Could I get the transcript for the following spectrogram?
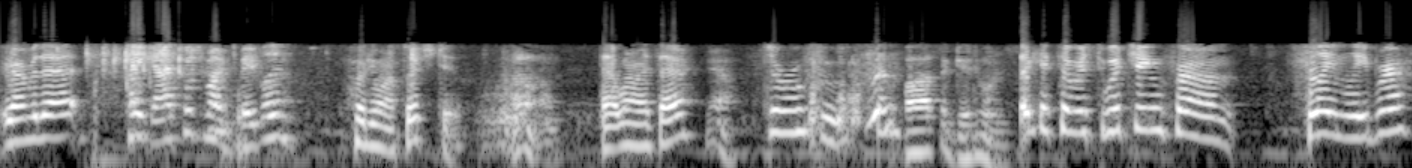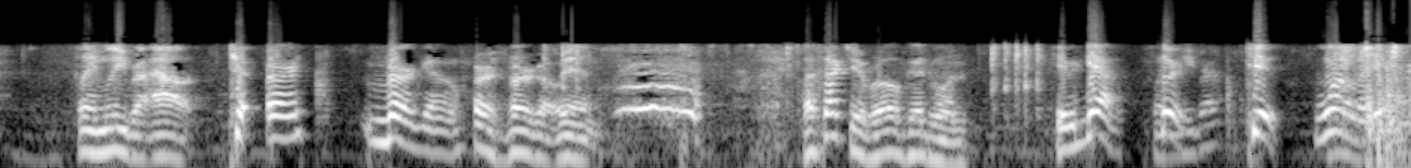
Remember that? Hey, can I switch my Beyblade? Who do you want to switch to? I don't know. That one right there? Yeah. Zarufu. Oh, that's a good one. Okay, so we're switching from Flame Libra Flame Libra out. to Earth Virgo. First Virgo in. That's actually a real good one. Here we go. Flame Three, Libra. two, one, let it rip.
